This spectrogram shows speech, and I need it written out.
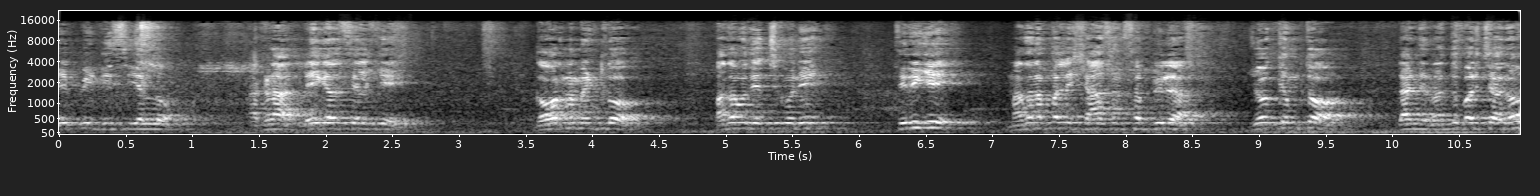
ఏపీడీసీఎల్లో అక్కడ లీగల్ సెల్కి గవర్నమెంట్లో పదవి తెచ్చుకొని తిరిగి మదనపల్లి శాసనసభ్యుల జోక్యంతో దాన్ని రద్దుపరిచారో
